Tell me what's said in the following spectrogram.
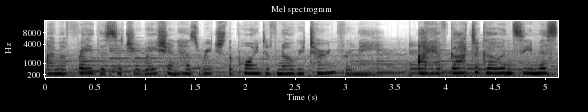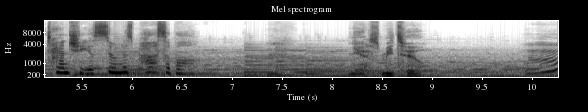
I'm afraid the situation has reached the point of no return for me. I have got to go and see Miss Tenchi as soon as possible. Yes, me too. Hmm?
